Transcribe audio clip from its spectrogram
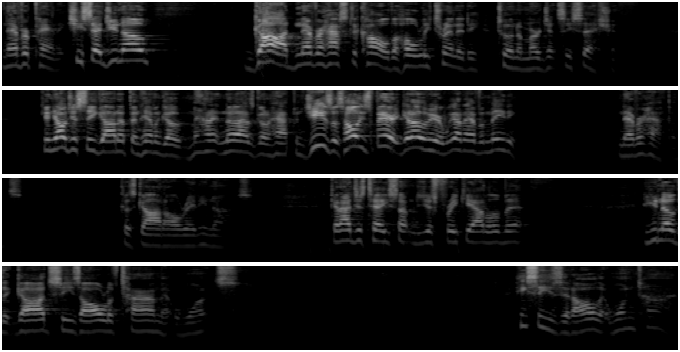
Never panic. She said, You know, God never has to call the Holy Trinity to an emergency session. Can y'all just see God up in heaven go, man, I didn't know that was going to happen. Jesus, Holy Spirit, get over here. We got to have a meeting. Never happens because God already knows. Can I just tell you something to just freak you out a little bit? Do you know that God sees all of time at once? He sees it all at one time.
